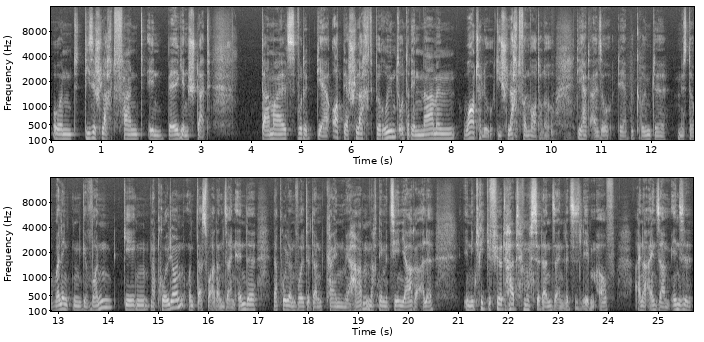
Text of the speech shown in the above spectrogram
Und diese Schlacht fand in Belgien statt. Damals wurde der Ort der Schlacht berühmt unter dem Namen Waterloo, die Schlacht von Waterloo. Die hat also der berühmte Mr. Wellington gewonnen gegen Napoleon und das war dann sein Ende. Napoleon wollte dann keinen mehr haben. Nachdem er zehn Jahre alle in den Krieg geführt hat, musste dann sein letztes Leben auf einer einsamen Insel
